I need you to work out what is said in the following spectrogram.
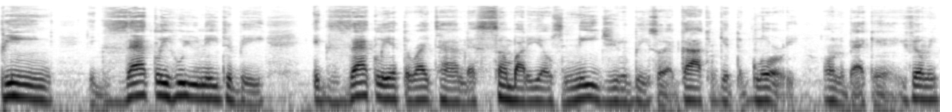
being exactly who you need to be, exactly at the right time that somebody else needs you to be, so that God can get the glory on the back end. You feel me?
